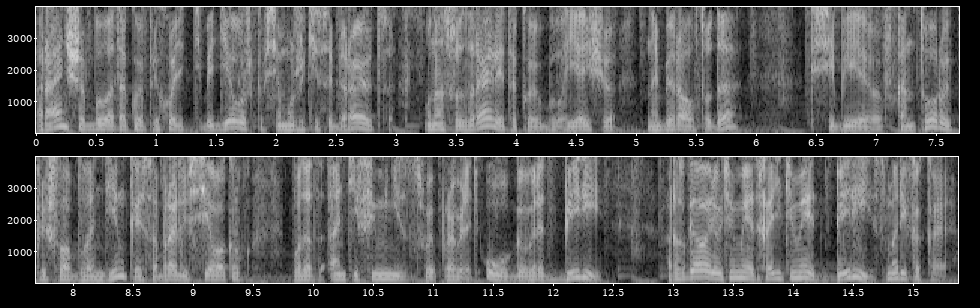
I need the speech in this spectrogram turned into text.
Раньше было такое, приходит тебе девушка, все мужики собираются. У нас в Израиле такое было. Я еще набирал туда, к себе в контору, и пришла блондинка, и собрали все вокруг вот этот антифеминизм свой проверять. О, говорят, бери. Разговаривать умеет, ходить умеет, бери, смотри какая.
